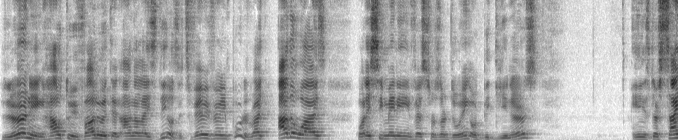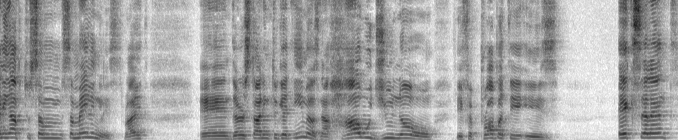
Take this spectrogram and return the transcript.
learning how to evaluate and analyze deals. It's very very important right? Otherwise what i see many investors are doing or beginners is they're signing up to some some mailing list right and they're starting to get emails. Now, how would you know if a property is excellent,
